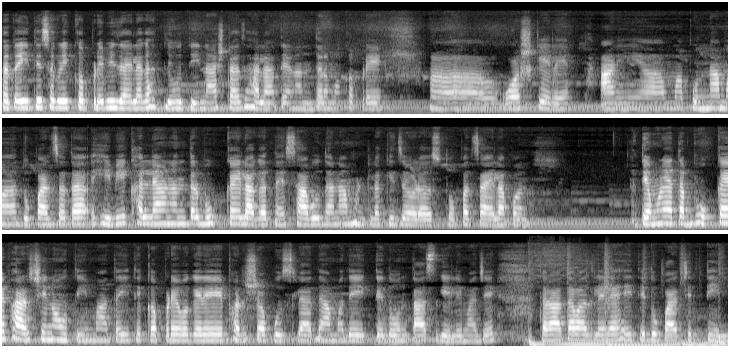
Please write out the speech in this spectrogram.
तर आता इथे सगळे कपडे भिजायला घातली होती. नाश्ता झाला त्यानंतर मग कपडे वॉश केले. आणि मग पुन्हा मग दुपारचं आता हेवी खाल्ल्यानंतर भूक काही लागत नाही. साबुदाणा म्हटलं की जड असतो पचायला पण. त्यामुळे आता भूक काही फारशी नव्हती. मग आता इथे कपडे वगैरे फरशा पुसल्या. त्यामध्ये एक ते दोन तास गेले माझे. तर आता वाजलेले आहे ते दुपारचे तीन.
